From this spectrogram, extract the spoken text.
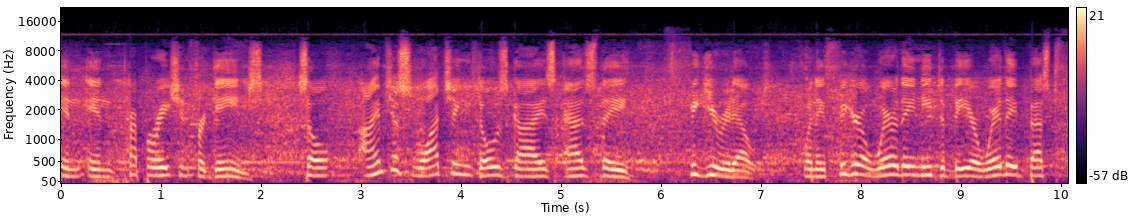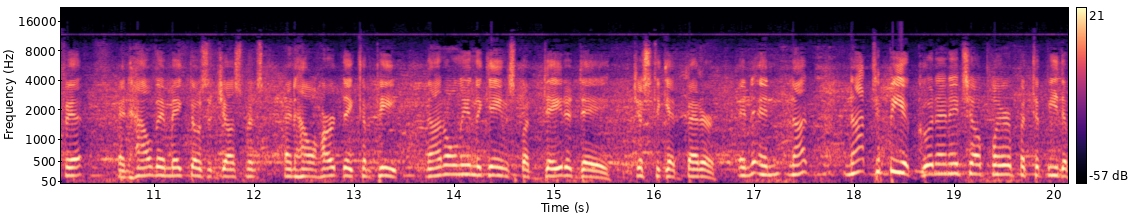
in, in preparation for games. So I'm just watching those guys as they figure it out when they figure out where they need to be or where they best fit and how they make those adjustments and how hard they compete, not only in the games but day to day, just to get better and and not not to be a good NHL player, but to be the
